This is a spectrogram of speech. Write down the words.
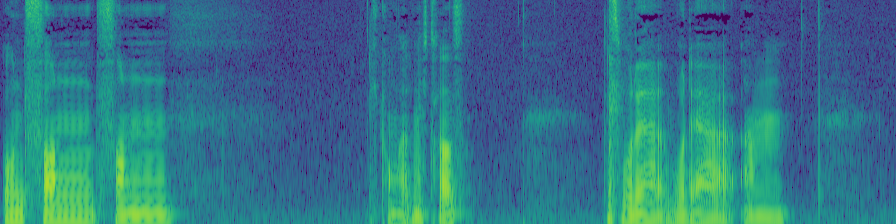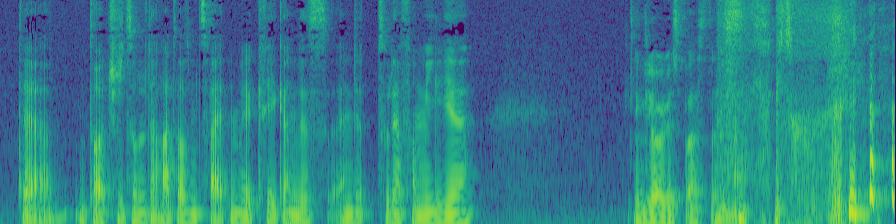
Und von, von, ich komme gerade nicht drauf. Das, wo der, wo der, ähm, der deutsche Soldat aus dem Zweiten Weltkrieg an das Ende zu der Familie. Inglourious Bastards. Äh,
